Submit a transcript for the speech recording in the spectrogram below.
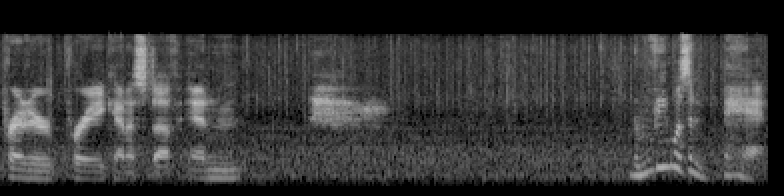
predator prey kind of stuff, and the movie wasn't bad.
